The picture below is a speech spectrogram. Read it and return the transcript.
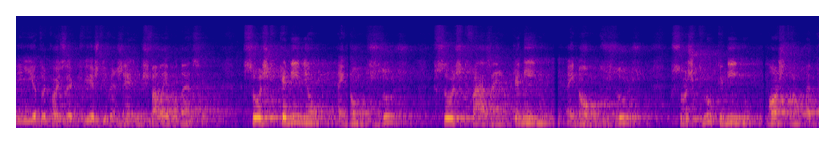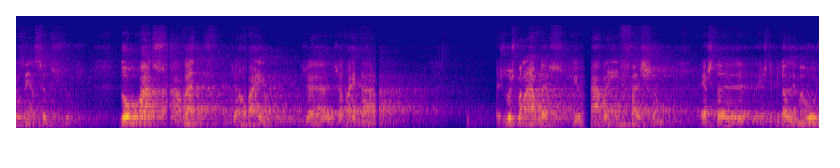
e outra coisa que este Evangelho nos fala é abundância. Pessoas que caminham em nome de Jesus, pessoas que fazem caminho em nome de Jesus, pessoas que no caminho mostram a presença de Jesus. Dou um passo avante, já não vai, já, já vai tarde. As duas palavras que abrem e fecham esta, este episódio de Maús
